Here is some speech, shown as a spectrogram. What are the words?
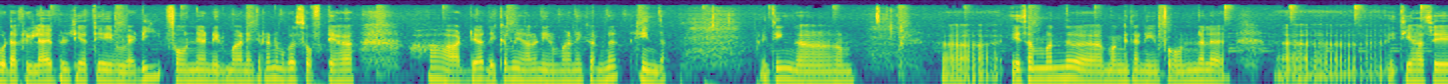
ගොඩක් රිලයිබල්ටි ඇතේ වැඩි ෆෝර්නය නිර්මාණය කරන්න. මොක සොෆ්ටය හා ආඩ්‍යයා දෙකම යාල නිර්මාණය කරන හින්ද. ඉතිං ඒ සම්බන්ධ මංහිතනේ ෆෝන්නල ඉතිහාසේ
